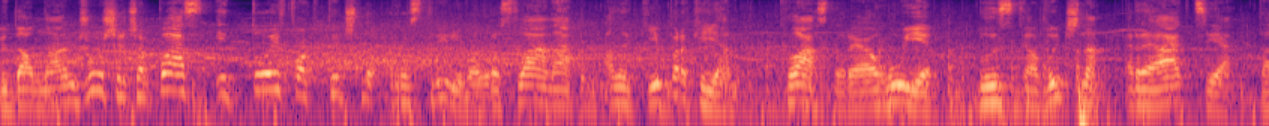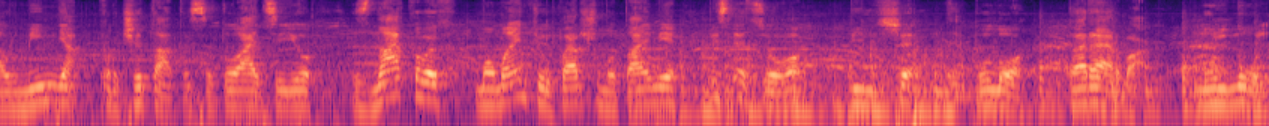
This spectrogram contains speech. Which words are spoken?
віддав на Анджушича пас, і той фактично розстрілював Руслана. Але кіпер киян класно реагує. Блискавична реакція та вміння прочитати ситуацію. Знакових моментів у першому таймі після цього більше не було. Перерва 0-0.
